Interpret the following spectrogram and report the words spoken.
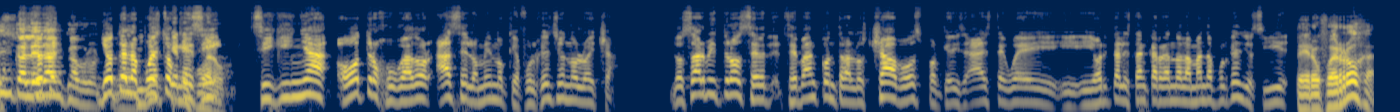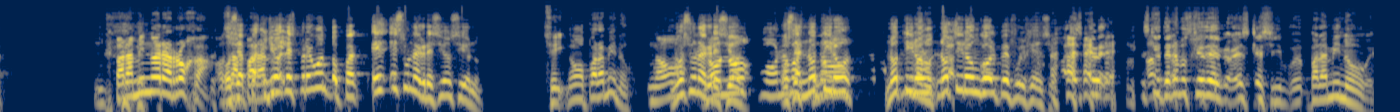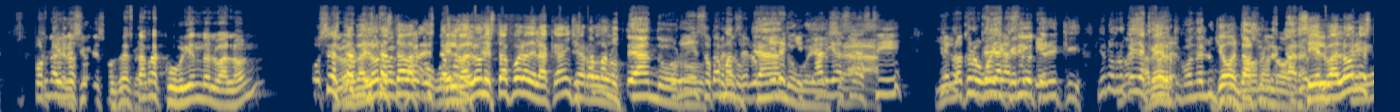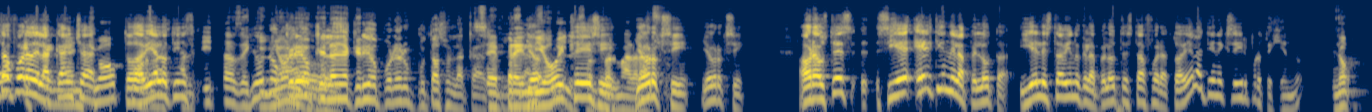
nunca Por le eso dan. cabrón. Yo te lo he Guiñac puesto tiene que fuero. Si Guiñá, otro jugador, hace lo mismo que Fulgencio, no lo echa. Los árbitros se, se van contra los chavos porque dicen, ah, este güey, y, y ahorita le están cargando la manda a Fulgencio. Sí, Pero fue roja. para mí no era roja. O, O, sea, sea, pa- para yo mí, les pregunto, pa- ¿es, es una agresión, sí o no? Sí. No, para mí no. no, No es una agresión. no, No, no o sea, no tiró, no tiró, no tiró un golpe Fulgencio. Es que, es que tenemos que. Es que sí, para mí no, güey. Es una los- agresión, es O sea, estaba cubriendo el balón. O sea, el El balón, está- estaba, el balón está fuera de la cancha, Está Rodo. manoteando, por eso, está manoteando, güey. quitar y o hace sea, así. Y yo el no otro creo que güey haya querido que- tener que- Yo no creo que No, haya a querido ver, ponerle un John, putazo No, en la cara. Si el balón está fuera de la cancha, todavía lo tienes- de Yo no creo que le haya querido poner un putazo en la cara. Se prendió Yo- y le sí, sí, el yo creo que sí, yo creo que sí. Ahora, ustedes, si él, él tiene la pelota y él está viendo que la pelota está afuera, ¿todavía la tiene que seguir protegiendo? No.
